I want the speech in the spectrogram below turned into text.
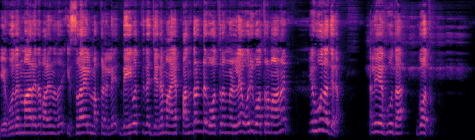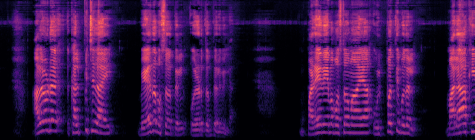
യഹൂദന്മാർ എന്ന് പറയുന്നത് ഇസ്രായേൽ മക്കളിലെ ദൈവത്തിന്റെ ജനമായ പന്ത്രണ്ട് ഗോത്രങ്ങളിലെ ഒരു ഗോത്രമാണ് യഹൂദ ജനം അല്ലെ യഹൂദ ഗോത്രം. അവരോട് കൽപ്പിച്ചതായി വേദപുസ്തകത്തിൽ ഒരിടത്തും തെളിവില്ല. പഴയ നിയമ പുസ്തകമായ ഉൽപ്പത്തി മുതൽ മലാഖി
